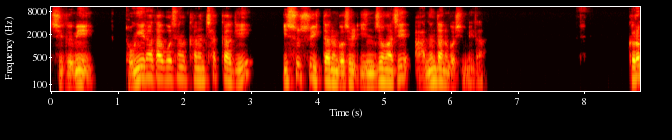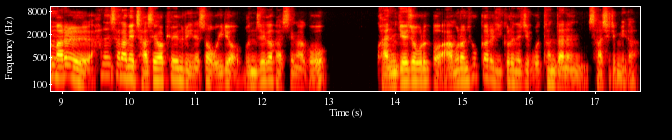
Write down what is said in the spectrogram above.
지금이 동일하다고 생각하는 착각이 있을 수 있다는 것을 인정하지 않는다는 것입니다. 그런 말을 하는 사람의 자세와 표현으로 인해서 오히려 문제가 발생하고 관계적으로도 아무런 효과를 이끌어내지 못한다는 사실입니다.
